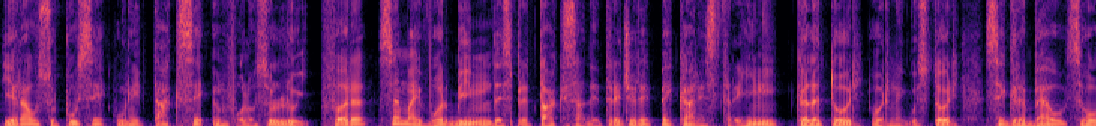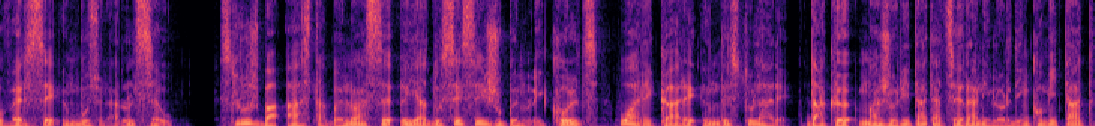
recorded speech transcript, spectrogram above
erau supuse unei taxe în folosul lui, fără să mai vorbim despre taxa de trecere pe care străinii, călători ori negustori, se grăbeau să o verse în buzunarul său. Slujba asta bănoasă îi adusese jupânului colț oarecare îndestulare. Dacă majoritatea țăranilor din comitat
